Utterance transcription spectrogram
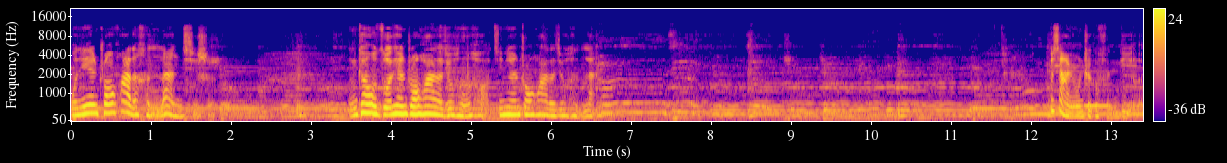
我今天妆化的很烂，其实，你看我昨天妆化的就很好，今天妆化的就很烂。不想用这个粉底了，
